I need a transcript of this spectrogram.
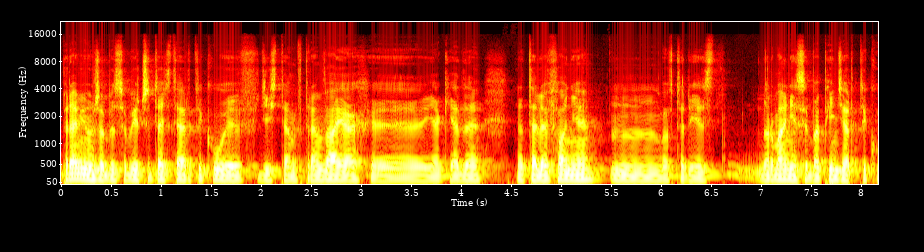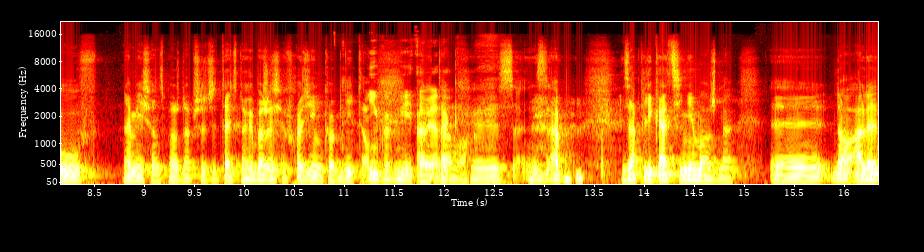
premium, żeby sobie czytać te artykuły gdzieś tam w tramwajach, e, jak jadę na telefonie, mm, bo wtedy jest normalnie jest chyba pięć artykułów na miesiąc można przeczytać, no chyba, że się wchodzi incognito. Incognito, ale wiadomo. tak z, z, ap, z aplikacji nie można. E, No, ale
